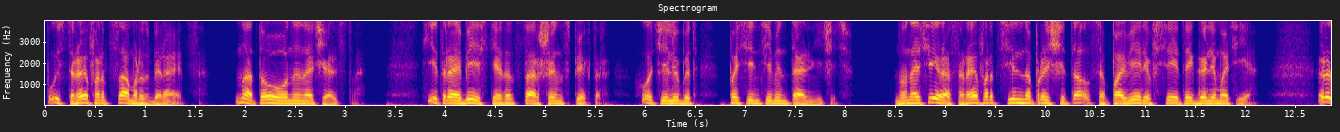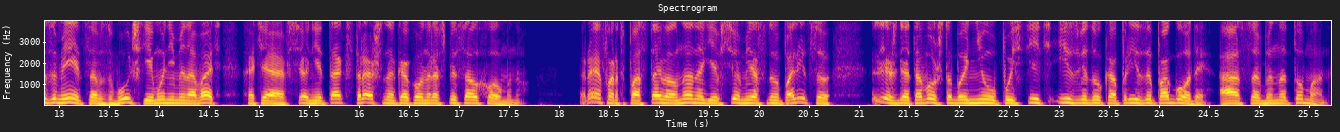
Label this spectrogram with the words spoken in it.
Пусть Рефорд сам разбирается. На то он и начальство. Хитрое бестие этот старший инспектор, хоть и любит посентиментальничать. Но на сей раз Рефорд сильно просчитался, поверив всей этой галиматье. Разумеется, взбучки ему не миновать, хотя все не так страшно, как он расписал Холману. Рефорд поставил на ноги всю местную полицию лишь для того, чтобы не упустить из виду капризы погоды, а особенно туман.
